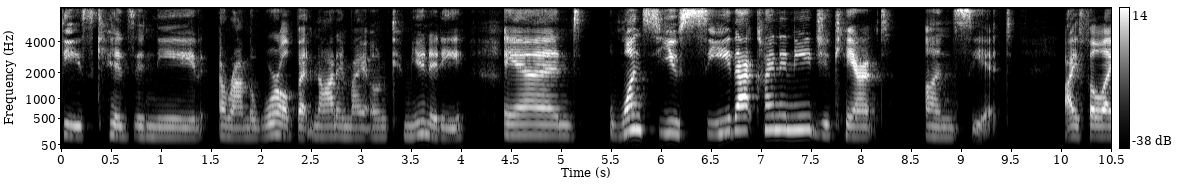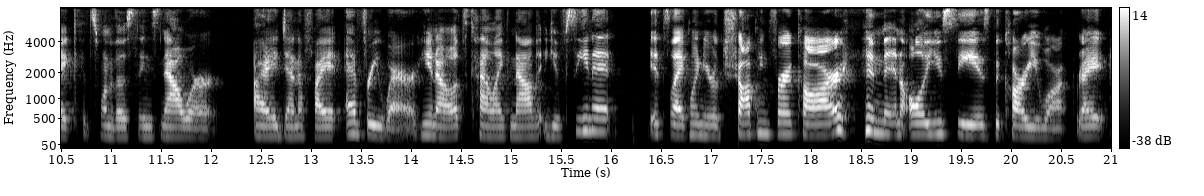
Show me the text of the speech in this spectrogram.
these kids in need around the world, but not in my own community. And once you see that kind of need, you can't unsee it. I feel like it's one of those things now where I identify it everywhere. You know, it's kind of like now that you've seen it, it's like when you're shopping for a car and then all you see is the car you want, right?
